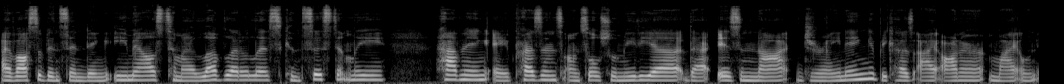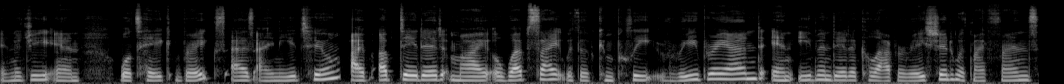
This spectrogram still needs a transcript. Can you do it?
I've also been sending emails to my love letter list consistently having a presence on social media that is not draining because I honor my own energy and will take breaks as I need to. I've updated my website with a complete rebrand and even did a collaboration with my friends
